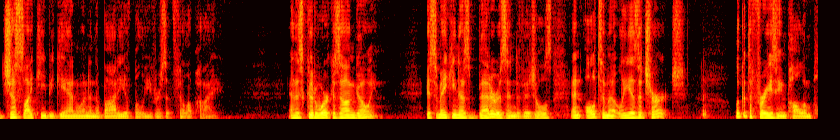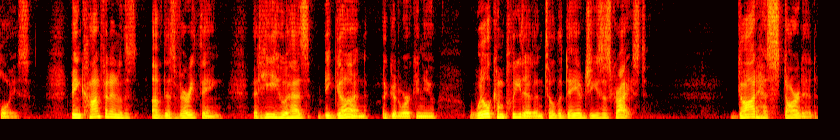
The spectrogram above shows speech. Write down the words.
just like He began one in the body of believers at Philippi. And this good work is ongoing. It's making us better as individuals and ultimately as a church. Look at the phrasing Paul employs being confident of this, of this very thing, that he who has begun a good work in you will complete it until the day of Jesus Christ. God has started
